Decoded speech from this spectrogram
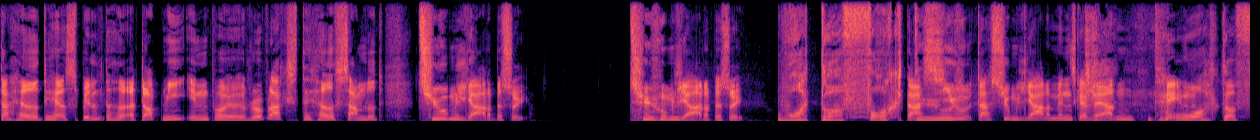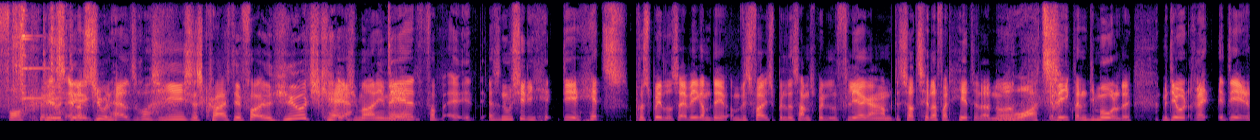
der havde det her spil, der hedder Adopt Me, inde på øh, Roblox, det havde samlet 20 milliarder besøg. 20 milliarder besøg. What the fuck, Der er, syv, der er 7 milliarder mennesker i verden. Er What the fuck, dude? Eller Det, 7,5, tror jeg. Jesus Christ, det er for huge cash Ja, money, man. Det er for, øh, altså nu siger de, det er hits på spillet, så jeg ved ikke, om, det, om hvis folk spillede samme spil flere gange, om det så tæller for et hit eller noget. What? Jeg ved ikke, hvordan de måler det. Men det er jo et, det er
